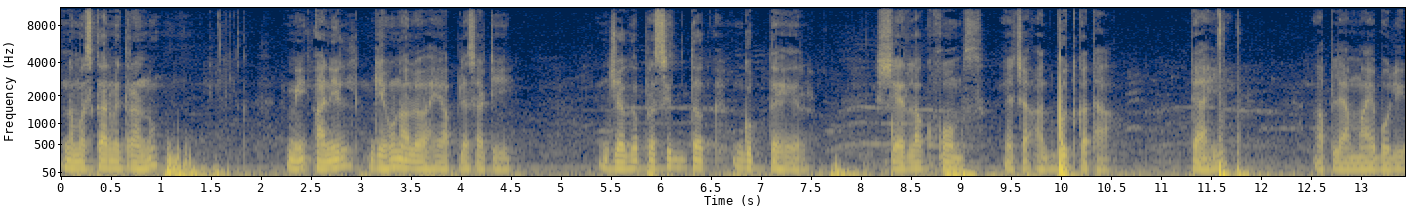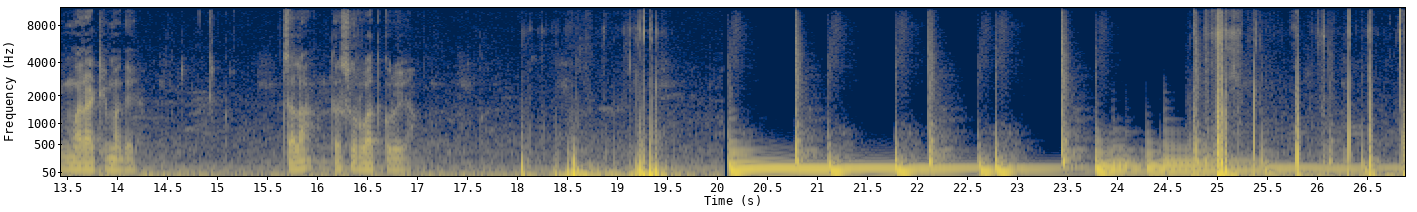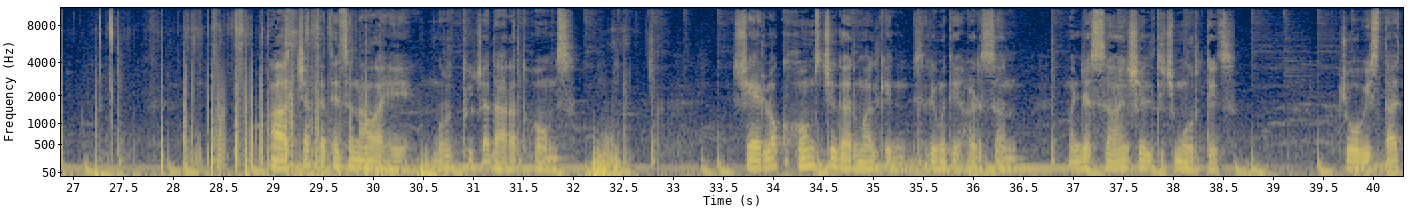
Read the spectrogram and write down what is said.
नमस्कार मित्रांनो. मी अनिल घेऊन आलो आहे आपल्यासाठी जगप्रसिद्ध गुप्तहेर शेरलॉक होम्स याच्या अद्भुत कथा. त्याही आपल्या मायबोली मराठीमध्ये. चला तर सुरुवात करूया. आजच्या कथेचं नाव आहे मृत्यूच्या दारात होम्स. शेरलॉक होम्सची घरमालकीन श्रीमती हडसन म्हणजे सहनशीलतेची मूर्तीच. चोवीस तास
